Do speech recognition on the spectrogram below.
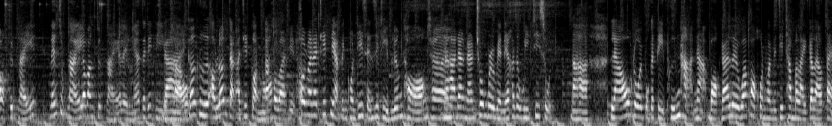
ออกจุดไหน เน้นจุดไหนระวังจุดไหนอะไรอย่างเงี้ยจะได้ดีกับได้เขาก็คือเอาเริ่มจากอาทิตย์ก่อนอะเนาะคนวันอาทิตย์คนวันอาทิตย์เนี่ยเป็นคนที่เซนซิทีฟเรื่องท้องใช่นะคะดังนั้นช่วงบริเวณเนี้ยเขาจะวีคที่สุด นะคะ แล้วโดยปกติพื้นฐานน่ะบอกได้เลยว่าพอคนวันอาทิตย์ทำอะไรก็แล้วแต่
